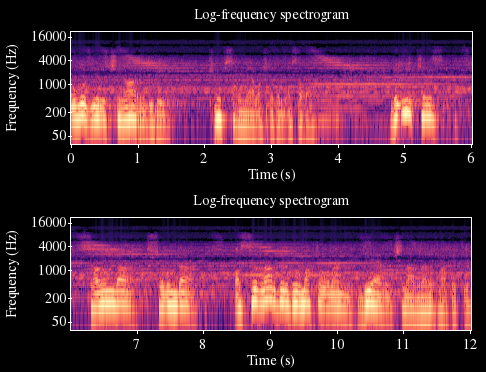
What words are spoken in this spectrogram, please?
ulu bir çınar gibi kök salmaya başladım o sabah. Ve ilk kez sağımda, solumda asırlardır durmakta olan diğer çınarları fark ettim.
